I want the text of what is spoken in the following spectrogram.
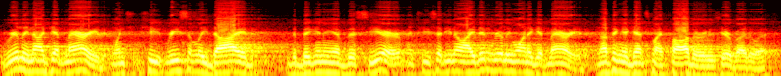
really not get married. When she, she recently died the beginning of this year, and she said, you know, I didn't really want to get married. Nothing against my father, who's here, by the way.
